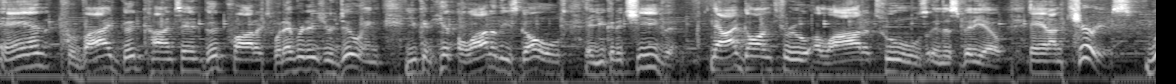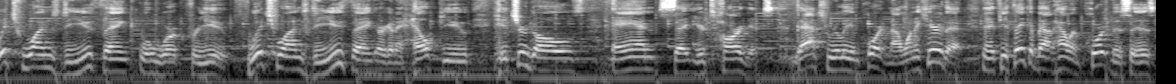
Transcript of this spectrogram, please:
and provide good content good products whatever it is you're doing you can hit a lot of these goals and you can achieve them now I've gone through a lot of tools in this video and I'm curious which ones do you think will work for you which ones do you think are going to help you hit your goals and set your targets? That's really important. I want to hear that. And if you think about how important this is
